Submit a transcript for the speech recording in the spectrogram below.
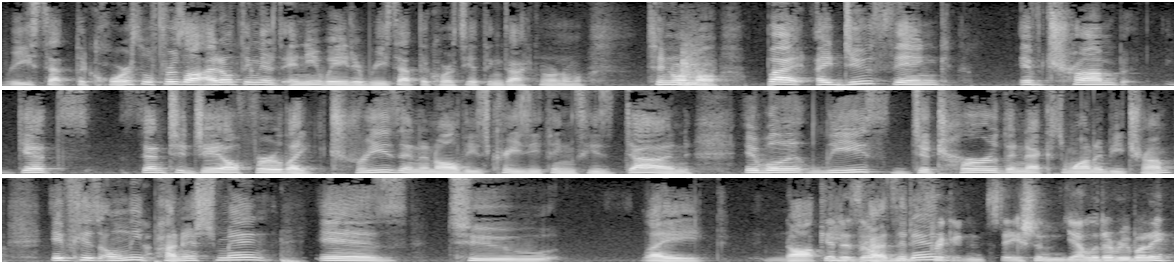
reset the course. Well first of all i don't think there's any way to reset the course to get things back normal to normal. But i do think if trump gets sent to jail for like treason and all these crazy things he's done, it will at least deter the next wannabe Trump. If his only punishment is to like not get his president, own freaking station and yell at everybody.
